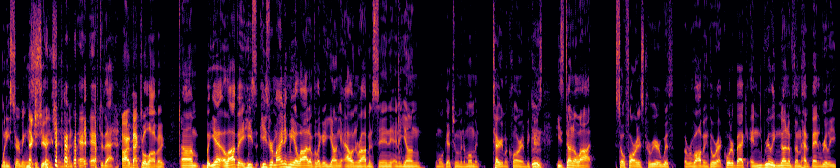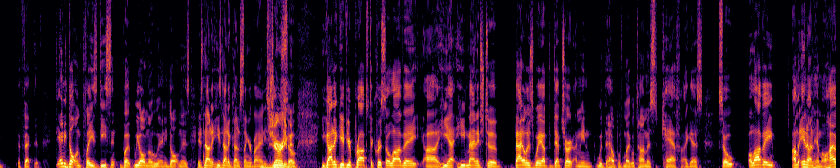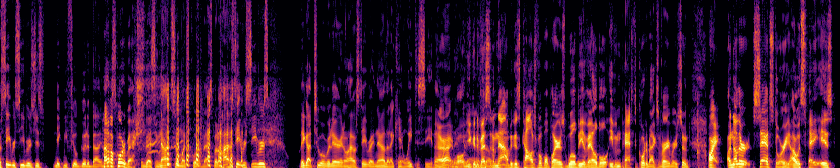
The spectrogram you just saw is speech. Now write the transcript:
when he's serving his Next year. suspension. when, a, after that, All right, back to Olave. um, but yeah, Olave, he's he's reminding me a lot of like a young Allen Robinson and a young, and we'll get to him in a moment, Terry McLaurin, because he's done a lot so far in his career with a revolving door at quarterback, and really none of them have been really effective. Andy Dalton plays decent, but we all know who Andy Dalton is. It's not a, he's not a gunslinger by any stretch. So you got to give your props to Chris Olave. Uh, he he managed to battle his way up the depth chart. I mean, with the help of Michael Thomas, calf, I guess. So Olave, I'm in on him. Ohio State receivers just make me feel good about. How about quarterbacks? Investing, not so much quarterbacks, but Ohio State receivers. They got two over there in Ohio State right now that I can't wait to see. All right. Well, you can invest in them now because college football players will be available even past the quarterbacks very, very soon. All right. Another sad story I would say is,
